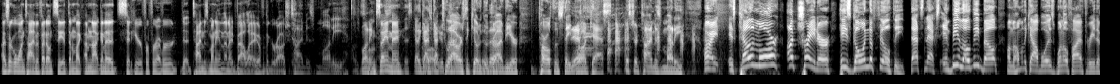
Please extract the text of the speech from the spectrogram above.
I circle one time. If I don't see it, then I'm like, I'm not gonna sit here for forever. Uh, Time is money, and then I'd valet over the garage. Time is money. It's That's what. I'm saying, man. This guy, guy's Oh, got two that. hours to kill to go Look at that. drive to your Tarleton State Yeah. broadcast. Mr. Time is money. All right, is Kellen Moore a traitor? He's going to filthy. That's next. And below the belt on the home of the Cowboys, 105.3 The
